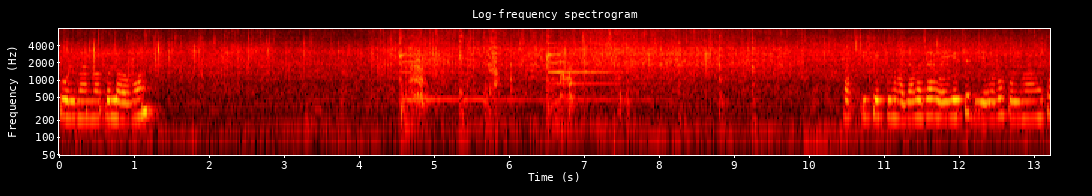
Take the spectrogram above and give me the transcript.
পরিমাণ মতো লবণ সব কিছু একটু ভাজা ভাজা হয়ে গেছে, দিয়ে দেবো পরিমাণ মতো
